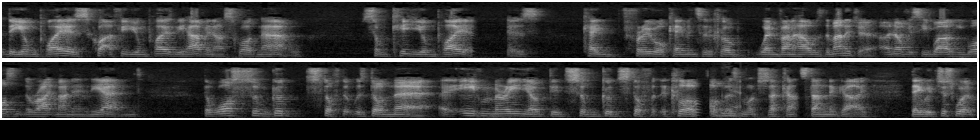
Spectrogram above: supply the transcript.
at the young players, quite a few young players we have in our squad now, some key young players came through or came into the club when Van Gaal was the manager. And obviously, while he wasn't the right man in the end, there was some good stuff that was done there. Even Mourinho did some good stuff at the club. Yeah. As much as I can't stand the guy, they were just weren't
